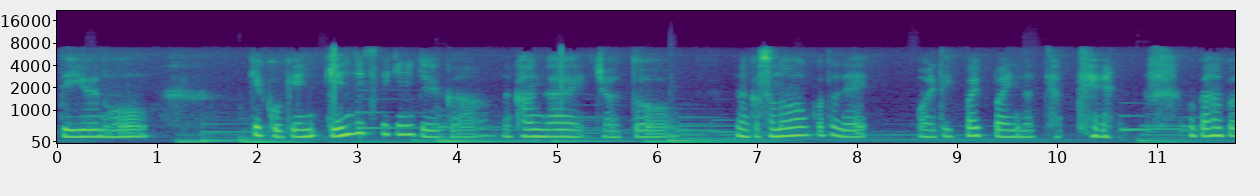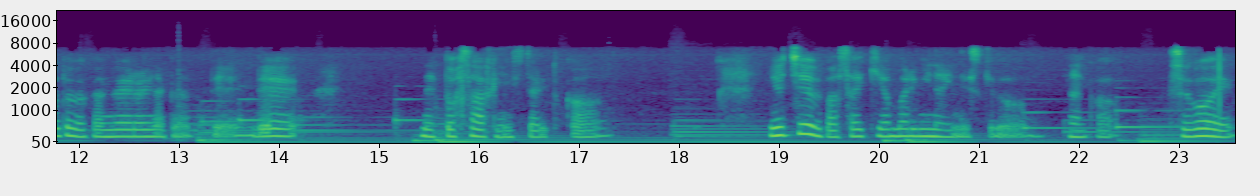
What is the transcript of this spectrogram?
っていうのを結構現実的にというか考えちゃうとなんかそのことで割といっぱいいっぱいになっちゃって 他のことが考えられなくなってでネットサーフィンしたりとか YouTube は最近あんまり見ないんですけどなんかすごい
